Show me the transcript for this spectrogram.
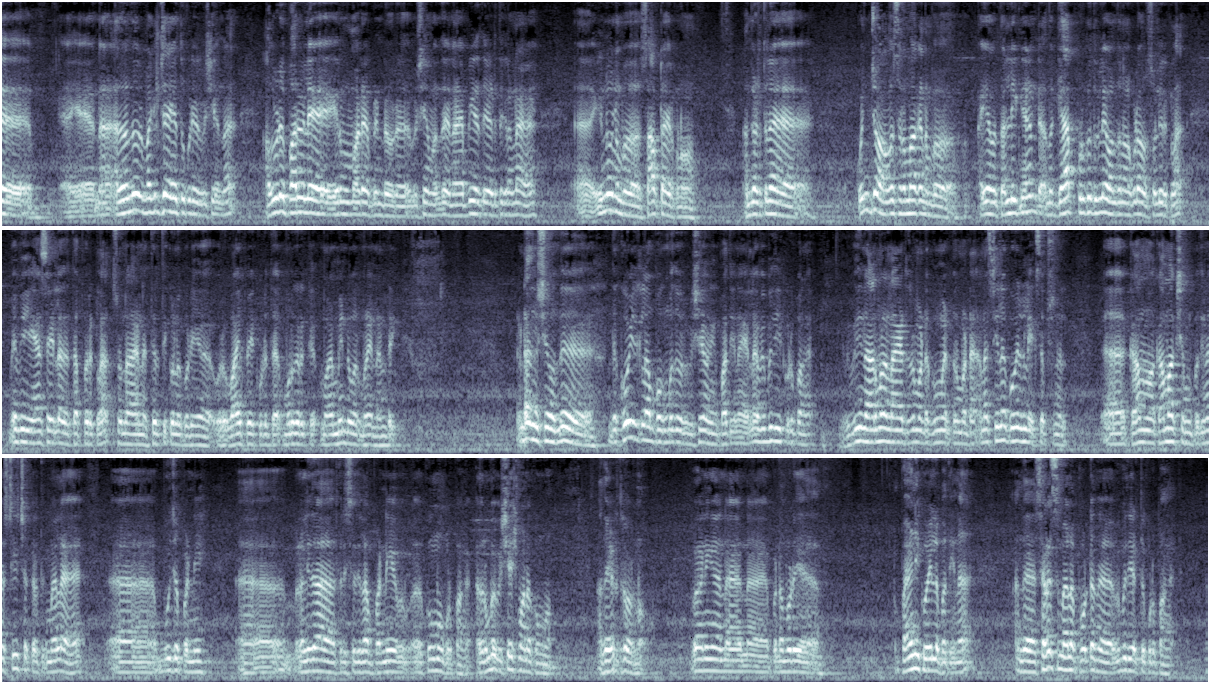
நான் அது வந்து ஒரு மகிழ்ச்சியாக ஏற்றக்கூடிய ஒரு விஷயம் தான் அவருடைய பார்வையில் எரும மாடு அப்படின்ற ஒரு விஷயம் வந்து நான் எப்படி எடுத்து எடுத்துக்கிறேன்னா இன்னும் நம்ம சாஃப்டாக இருக்கணும். அந்த இடத்துல கொஞ்சம் அவசரமாக நம்ம ஐயா தள்ளிக்கன்ட்டு அந்த கேப் கொடுக்கறதுக்குள்ளே வந்தனால கூட அவர் சொல்லியிருக்கலாம். மேபி என் சைடில் அது தப்பு இருக்கலாம். ஸோ நான் என்னை திருத்திக் கொள்ளக்கூடிய ஒரு வாய்ப்பை கொடுத்த முருகருக்கு ம- மீண்டும் ஒரு முறை நன்றி. ரெண்டாவது விஷயம் வந்து இந்த கோயிலுக்கெல்லாம் போகும்போது ஒரு விஷயம் நீங்கள் பார்த்தீங்கன்னா எல்லாம் விபூதி கொடுப்பாங்க. விபூதி நார்மலாக நான் எடுத்துட மாட்டேன் குங்குமம் எடுத்துட மாட்டேன். ஆனால் சில கோயில்கள் எக்ஸப்ஷனல் காமா காமாட்சி அம்மன் பார்த்தீங்கன்னா ஸ்ரீ சக்கரத்துக்கு மேலே பூஜை பண்ணி லலிதா திருச்சதிலாம் பண்ணி குங்குமம் கொடுப்பாங்க. அது ரொம்ப விசேஷமான குங்குமம். அதை எடுத்துகிட்டு வரணும். இப்போ நீங்கள் இப்போ நம்மளுடைய பழனி கோயிலில் பார்த்தீங்கன்னா அந்த சரஸ் மேலே போட்டு அந்த விபூதி எடுத்து கொடுப்பாங்க.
